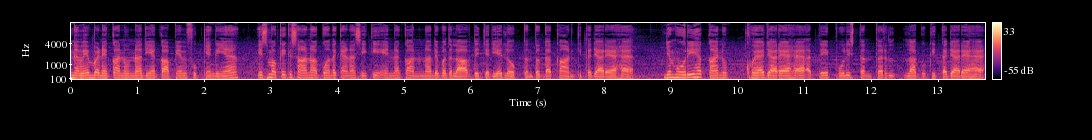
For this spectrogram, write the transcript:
ਨਵੇਂ ਬਣੇ ਕਾਨੂੰਨਾਂ ਦੀਆਂ ਕਾਪੀਆਂ ਵੀ ਫੂਕੀਆਂ ਗਈਆਂ। ਇਸ ਮੌਕੇ ਕਿਸਾਨ ਆਗੂਆਂ ਦਾ ਕਹਿਣਾ ਸੀ ਕਿ ਇਹਨਾਂ ਕਾਨੂੰਨਾਂ ਦੇ ਬਦਲਾਅ ਦੇ ਜ਼ਰੀਏ ਲੋਕਤੰਤਰ ਦਾ ਘਾਣ ਕੀਤਾ ਜਾ ਰਿਹਾ ਹੈ। ਜਮਹੂਰੀ ਹੱਕਾਂ ਨੂੰ ਖੋਇਆ ਜਾ ਰਿਹਾ ਹੈ ਅਤੇ ਪੁਲਿਸ ਤੰਤਰ ਲਾਗੂ ਕੀਤਾ ਜਾ ਰਿਹਾ ਹੈ।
